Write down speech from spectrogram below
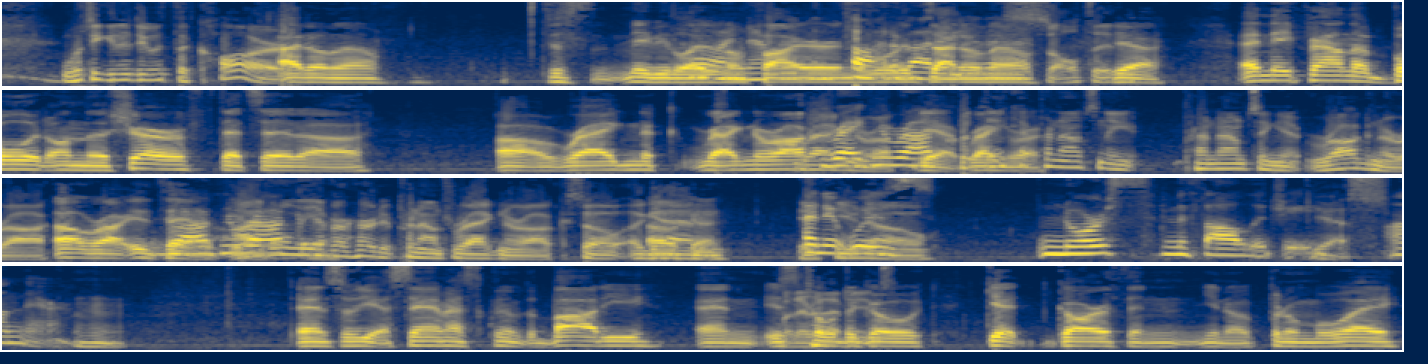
What's he going to do with the car?" I don't know. Just maybe light Oh, I it on never fire even in the thought woods. about I don't of know. that. Salted. Yeah. And they found a bullet on the sheriff that said uh, uh, Ragna- Ragnarok. Ragnarok. Yeah, But they kept Ragnarok. pronouncing it, pronouncing it Ragnarok. Oh, right. It's, yeah. Ragnarok. I've only ever heard it pronounced Ragnarok. So again, Okay. if and it you was know, Norse mythology. Yes. on there. Mm-hmm. And so yeah, Sam has to clean up the body and is Whatever told that to go get Garth and you know put him away,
